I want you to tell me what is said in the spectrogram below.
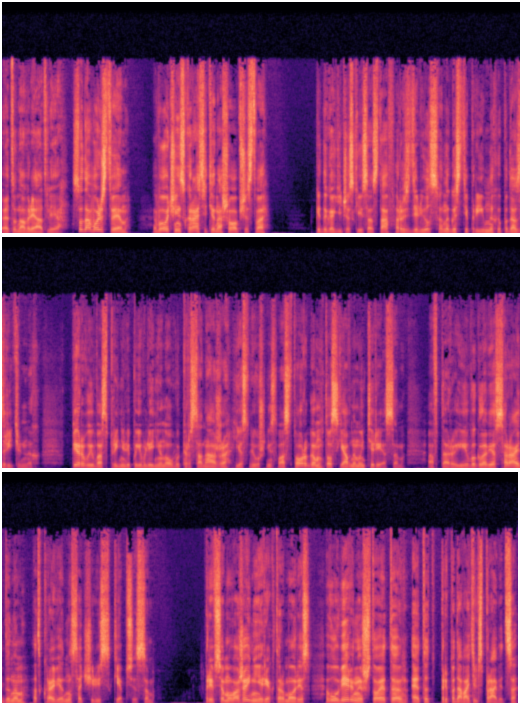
«Это навряд ли. С удовольствием. Вы очень скрасите наше общество». Педагогический состав разделился на гостеприимных и подозрительных – Первые восприняли появление нового персонажа, если уж не с восторгом, то с явным интересом, а вторые, во главе с Райденом, откровенно сочились скепсисом. «При всем уважении, ректор Моррис, вы уверены, что это, этот преподаватель справится?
